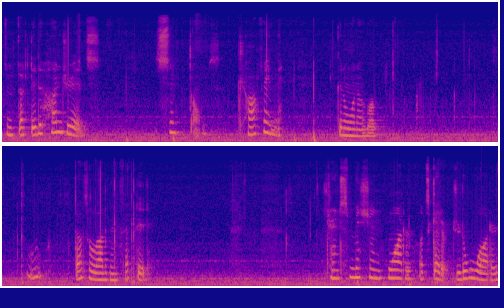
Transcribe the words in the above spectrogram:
It's infected hundreds. Symptoms. Coughing. Gonna wanna look. Ooh. That's a lot of infected. Transmission water. Let's get it through the water.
